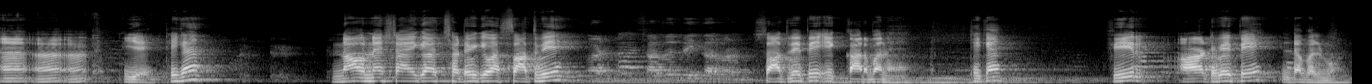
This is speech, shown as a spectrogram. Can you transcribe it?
अ, अ, ये ठीक है? नाउ नेक्स्ट आएगा छठवे के बाद सातवें। सातवें पे एक कार्बन है। ठीक है? फिर आठवें पे डबल बॉन्ड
